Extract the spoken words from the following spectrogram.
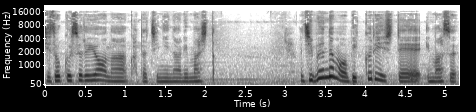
持続するような形になりました。自分でもびっくりしています。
